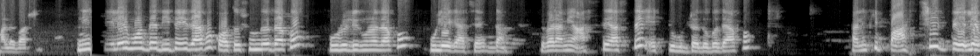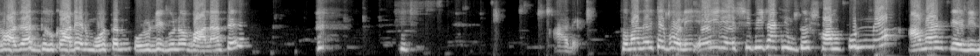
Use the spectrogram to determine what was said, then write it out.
ভালোবাসে। তেলের মধ্যে দিতেই দেখো, কত সুন্দর দেখো পুরুলিগুলো দেখো ফুলে গেছে একদম। এবার আমি আস্তে আস্তে একটু উল্টে দেবো, দেখো। তাহলে কি পাচ্ছি তেলে ভাজার দোকানের মতন পুরুলিগুলো বানাতে? আর, তোমাদেরকে বলি, এই রেসিপিটা কিন্তু সম্পূর্ণ আমার ক্রেডিট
